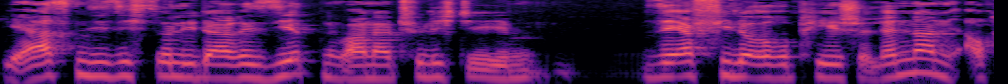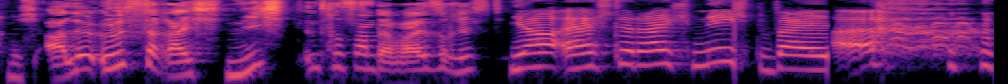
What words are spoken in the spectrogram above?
die ersten, die sich solidarisierten, waren natürlich die sehr viele europäische Länder, auch nicht alle. Österreich nicht, interessanterweise, richtig? Ja, Österreich nicht, weil äh,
